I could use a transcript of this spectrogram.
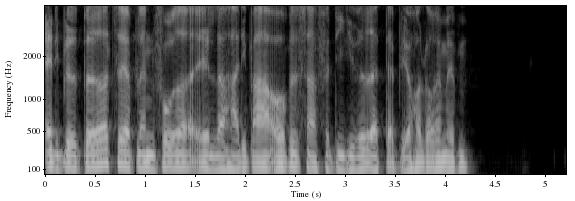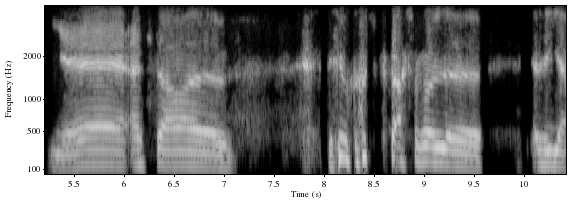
Er de blevet bedre til at blande foder, eller har de bare oppet sig, fordi de ved, at der bliver holdt øje med dem? Ja, altså, øh, det er jo et godt spørgsmål. Øh, altså, ja,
